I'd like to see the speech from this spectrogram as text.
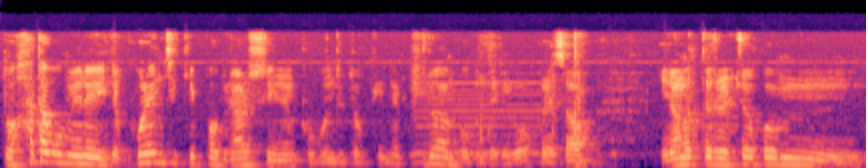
또 하다 보면은 이제 포렌식 기법이라 할 수 있는 부분들도 굉장히 필요한 부분들이고 그래서 이런 것들을 조금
